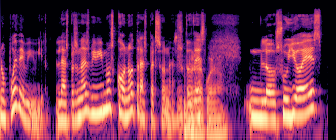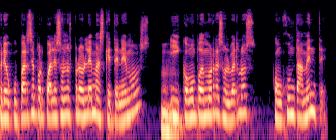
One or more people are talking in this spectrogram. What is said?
no puede vivir. Las personas vivimos con otras personas. Entonces, lo suyo es preocuparse por cuáles son los problemas que tenemos y cómo podemos resolverlos conjuntamente.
